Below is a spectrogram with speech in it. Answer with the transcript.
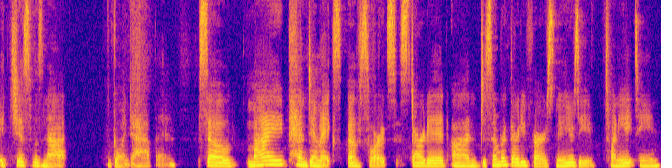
It just was not going to happen. So my pandemics of sorts started on December 31st, New Year's Eve, 2018,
